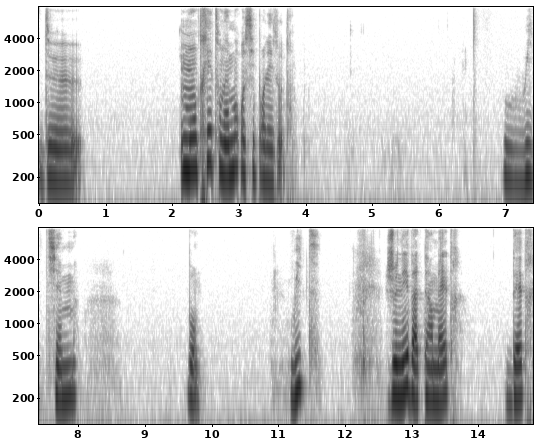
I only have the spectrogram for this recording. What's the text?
de montrer ton amour aussi pour les autres. Huitième. Bon. Huit. Jeûner va te permettre d'être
